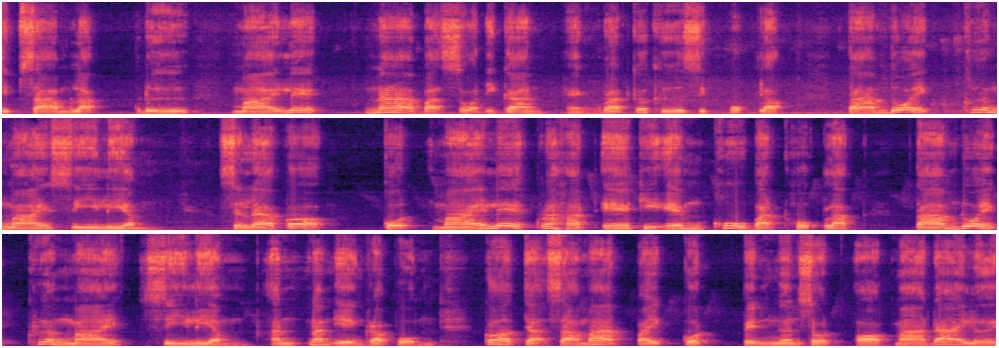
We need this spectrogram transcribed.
13 หลัก หรือหมายเลขหน้าบัตรสวัสดิการแห่งรัฐก็คือ 16 หลัก ตามด้วยเครื่องหมายสี่เหลี่ยม เสร็จแล้วก็ กดหมายเลขรหัส ATM คู่บัตร 6 หลัก ตามด้วยเครื่องหมายสี่เหลี่ยมอันนั่นเองครับผม ก็จะสามารถไปกดเป็นเงินสดออกมาได้เลย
